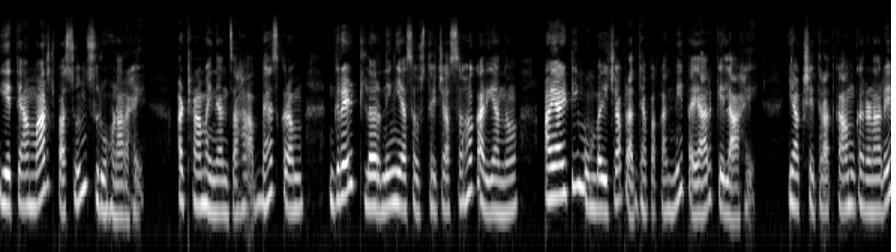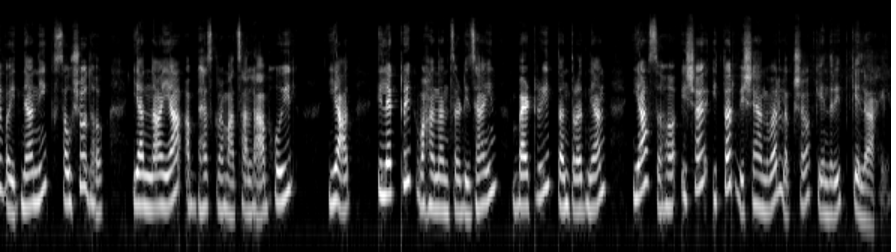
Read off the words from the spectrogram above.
येत्या मार्चपासून सुरू होणार आहे. अठरा महिन्यांचा हा अभ्यासक्रम ग्रेट लर्निंग या संस्थेच्या सहकार्यानं आय आय टी मुंबईच्या प्राध्यापकांनी तयार केला आहे. या क्षेत्रात काम करणारे वैज्ञानिक संशोधक यांना या अभ्यासक्रमाचा लाभ होईल. यात इलेक्ट्रिक वाहनांचं डिझाईन बॅटरी तंत्रज्ञान यासह इशय इतर विषयांवर लक्ष केंद्रित केलं आहे.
